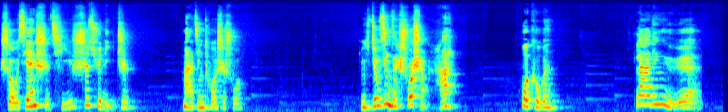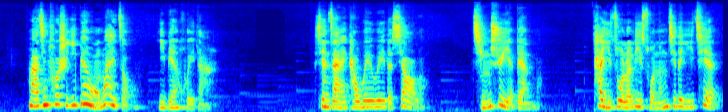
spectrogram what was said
首先使其失去理智。马金托什说：“你究竟在说什么？”沃克问。“拉丁语。”马金托什一边往外走，一边回答。现在他微微的笑了，情绪也变了。他已做了力所能及的一切，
